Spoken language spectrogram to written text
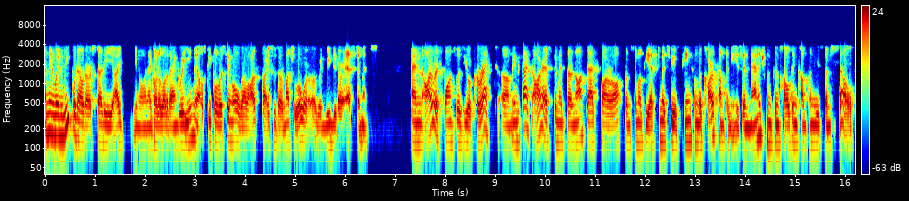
I mean, when we put out our study, I, you know, and I got a lot of angry emails. People were saying, "Oh, well, our prices are much lower when we did our estimates." And our response was, "You're correct. Um, in fact, our estimates are not that far off from some of the estimates we have seen from the car companies and management consulting companies themselves."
